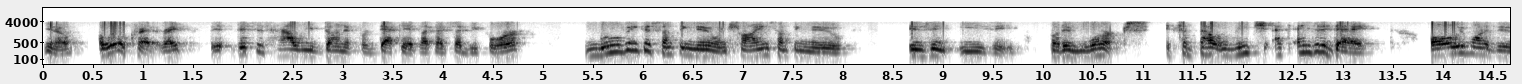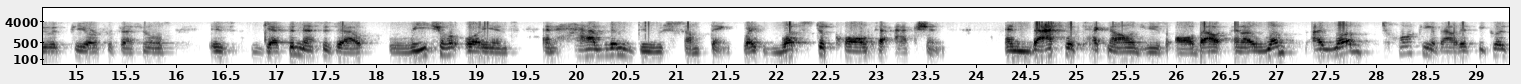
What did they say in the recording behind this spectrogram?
you know, a little credit, right? This is how we've done it for decades. Like I said before, moving to something new and trying something new isn't easy, but it works. It's about reach. At the end of the day, all we want to do as PR professionals is get the message out, reach our audience, and have them do something, right? What's the call to action? And that's what technology is all about. And I love I love talking about it because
